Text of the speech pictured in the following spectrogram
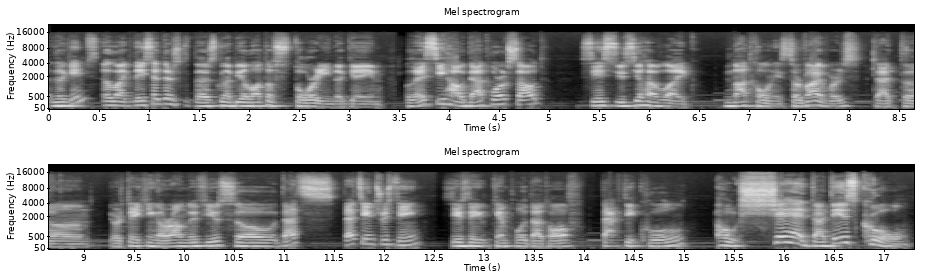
The game's uh, like they said there's there's gonna be a lot of story in the game. Let's see how that works out. Since you still have like not colonists, survivors that um, you're taking around with you, so that's that's interesting. See if they can pull that off. tactical cool. Oh shit, that is cool.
